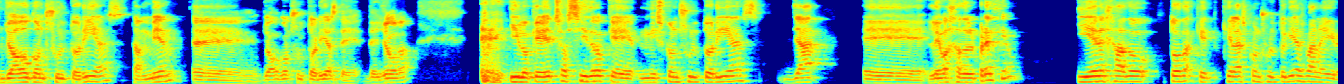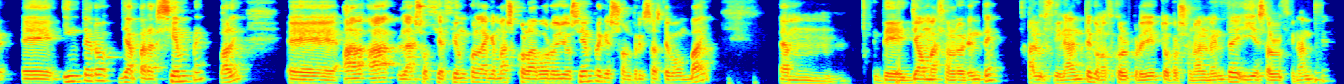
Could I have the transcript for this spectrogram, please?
yo hago consultorías también, eh, yo hago consultorías de, yoga y lo que he hecho ha sido que mis consultorías ya eh, le he bajado el precio y he dejado toda, que, las consultorías van a ir eh, ya para siempre, ¿vale? Eh, a, la asociación con la que más colaboro yo siempre, que es Sonrisas de Bombay, em, de Jaume San Lorente. Alucinante, conozco el proyecto personalmente y es alucinante.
